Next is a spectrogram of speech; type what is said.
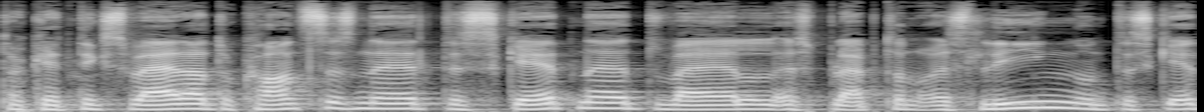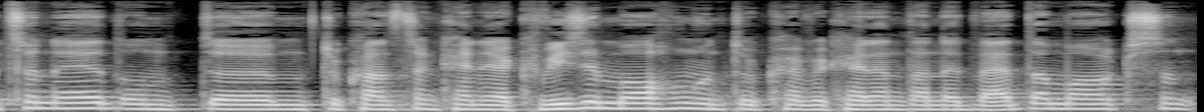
da geht nichts weiter, du kannst es nicht, das geht nicht, weil es bleibt dann alles liegen und das geht so nicht und ähm, du kannst dann keine Akquise machen und du, wir können dann nicht weitermachen.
